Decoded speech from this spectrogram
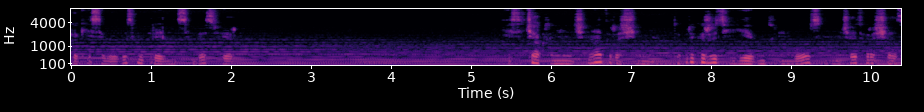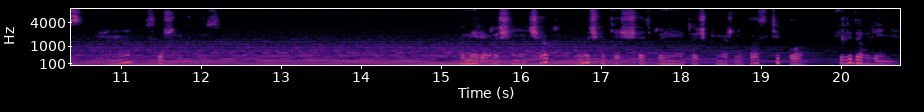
как если бы вы смотрели на себя сверху. Если чакра не начинает вращение, то прикажите ей внутренним голосом начать вращаться, и она слушает мере вращения чакры вы начнете ощущать в районе точки между глаз тепло или давление.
